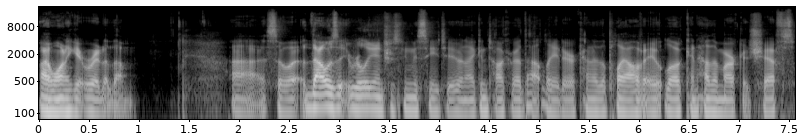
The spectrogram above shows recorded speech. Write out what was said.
I want to get rid of them. Uh, so uh, that was really interesting to see too, and I can talk about that later, kind of the playoff outlook and how the market shifts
